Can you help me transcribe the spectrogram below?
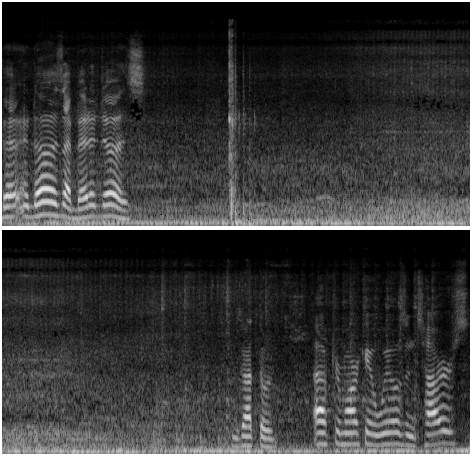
Bet it does. I bet it does. We got the aftermarket wheels and tires.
